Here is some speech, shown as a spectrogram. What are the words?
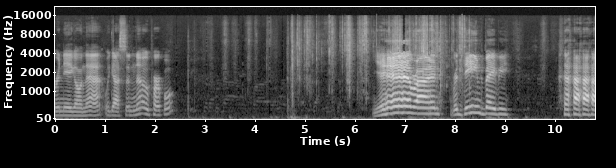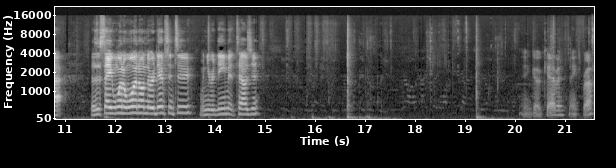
renege on that. We got Sano purple. Yeah, Ryan. Redeemed, baby. Does it say one on one on the redemption too? When you redeem it, it tells you. There you go, Kevin. Thanks, bro. Bunch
